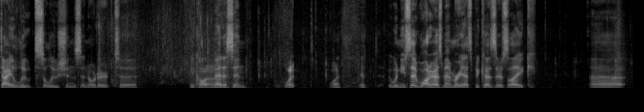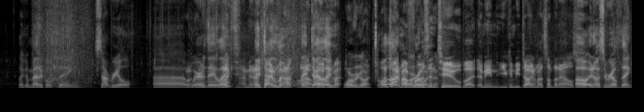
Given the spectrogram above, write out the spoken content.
dilute solutions in order to. They call Uh, it medicine. What? What? It, when you say water has memory, that's because there's like. Uh, like a medical thing. It's not real. Uh, What- where what- they like. I mean, they I'm talking dilute. about- they I'm talking dilute. about- Where are we going? hold I'm talking about We're Frozen to- too, but I mean, you can be talking about something else. Oh, no, it's a real thing.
